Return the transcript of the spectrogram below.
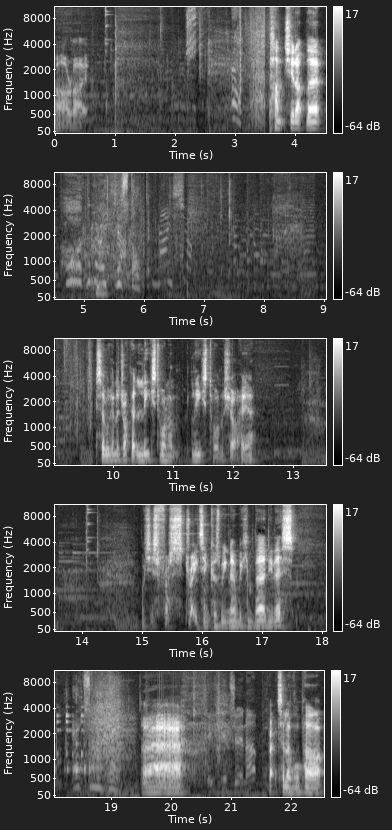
Alright. Punch it up there. So we're going to drop at least one, at least one shot here. Which is frustrating because we know we can birdie this. Ah, back to level par.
